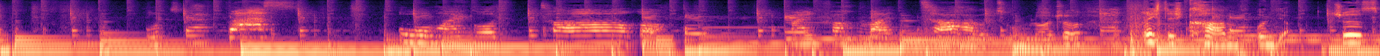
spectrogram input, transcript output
Und was? Oh mein Gott, Tara. Einfach mal Tara gezogen, Leute. Richtig krank. Und ja, tschüss.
